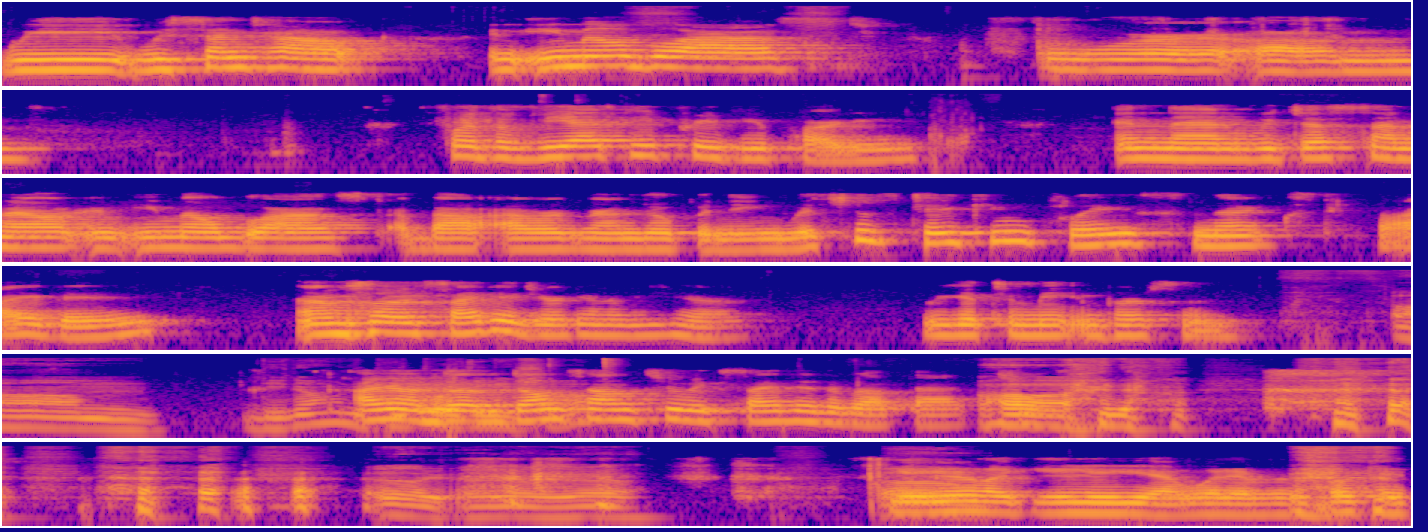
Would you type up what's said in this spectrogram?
We we sent out an email blast for um, for the VIP preview party, and then we just sent out an email blast about our grand opening, which is taking place next Friday. And I'm so excited you're going to be here. We get to meet in person. um you know I know. Don't, don't sound too excited about that. Oh, I know. I know, I know, yeah. yeah, you're um, like yeah, yeah, yeah, whatever. Okay.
